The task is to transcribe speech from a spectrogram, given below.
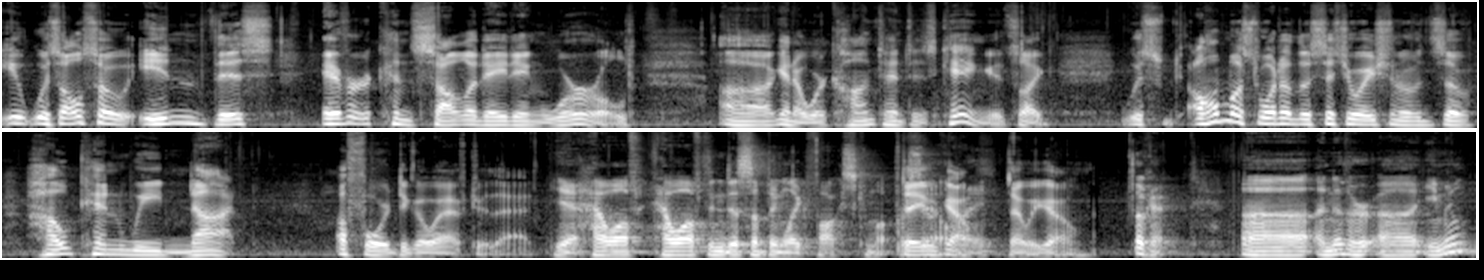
it was also in this ever consolidating world uh, you know, where content is king. It's like it was almost one of the situations of how can we not afford to go after that? Yeah, how often how often does something like Fox come up for there sale? You go. Right? There we go. Okay. Uh, another uh, email.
